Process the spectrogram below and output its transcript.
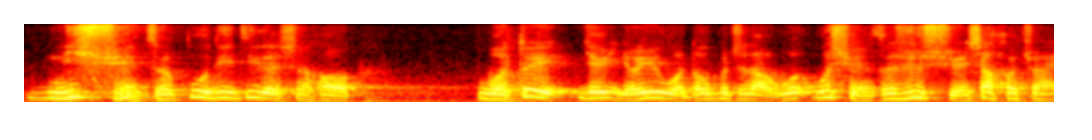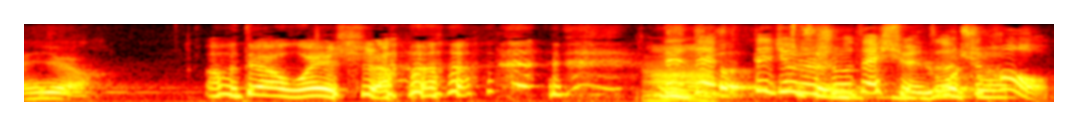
你选择目的地的时候，我对由由于我都不知道，我我选择是学校和专业啊。哦，对啊，我也是。那啊那那就就是是说，在选择之后，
